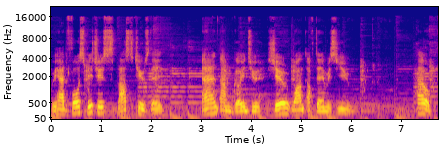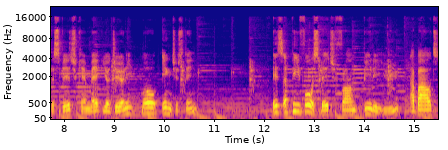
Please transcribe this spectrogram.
We had four speeches last Tuesday, and I'm going to share one of them with you. Hope the speech can make your journey more interesting. It's a P4 speech from Billy Yu about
